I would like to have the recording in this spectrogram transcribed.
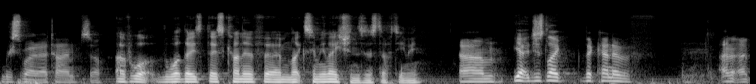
We're just about out of time, so of what what those those kind of um, like simulations and stuff. Do you mean? um, yeah, just like the kind of I, I,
